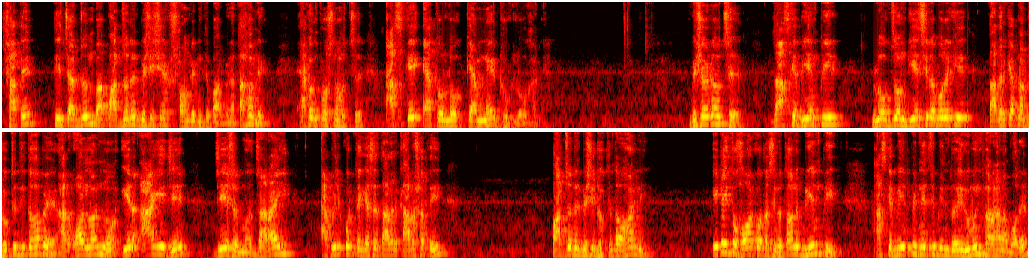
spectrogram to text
সাথে তিন চারজন বা পাঁচজনের বেশি সে সঙ্গে নিতে পারবে না। তাহলে এখন প্রশ্ন হচ্ছে, আজকে এত লোক কেমনে ঢুকলো ওখানে? বিষয়টা হচ্ছে যে আজকে বিএনপির লোকজন গিয়েছিল বলে কি তাদেরকে আপনার ঢুকতে দিতে হবে? আর অন্যান্য এর আগে যে যে যারাই অ্যাপিল করতে গেছে তাদের কারও সাথেই পাঁচজনের বেশি ঢুকতে দেওয়া হয়নি? এটাই তো হওয়ার কথা ছিল। তাহলে বিএনপি আজকে বিএনপির নেতৃবৃন্দ এই রুমিন ফারহানা বলেন,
